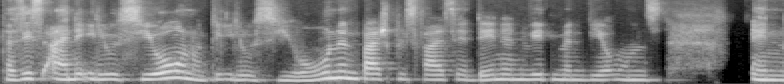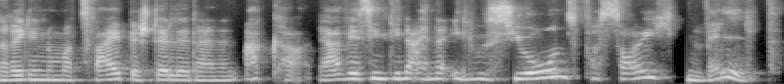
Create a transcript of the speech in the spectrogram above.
Das ist eine Illusion und die Illusionen beispielsweise, denen widmen wir uns in Regel Nummer zwei, bestelle deinen Acker. Ja, wir sind in einer illusionsverseuchten Welt.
